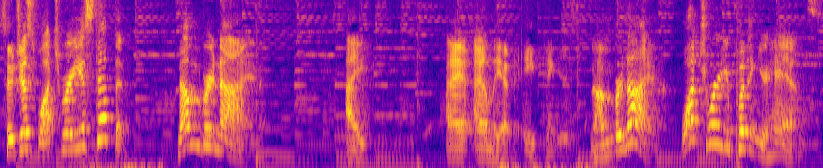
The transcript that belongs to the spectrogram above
So just watch where you're stepping. Number 9. I, I, only have 8 fingers. Number 9. Watch where you're putting your hands.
